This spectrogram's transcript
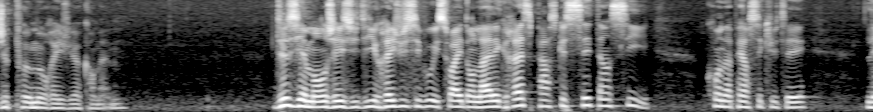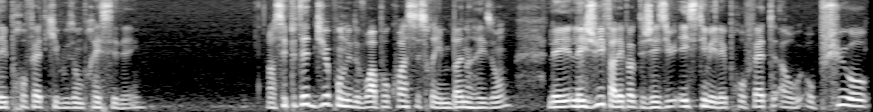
je peux me réjouir quand même. Deuxièmement, Jésus dit, Réjouissez-vous et soyez dans l'allégresse parce que c'est ainsi qu'on a persécuté les prophètes qui vous ont précédés. Alors c'est peut-être dur pour nous de voir pourquoi ce serait une bonne raison. Les, Juifs à l'époque de Jésus estimaient les prophètes au, plus haut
